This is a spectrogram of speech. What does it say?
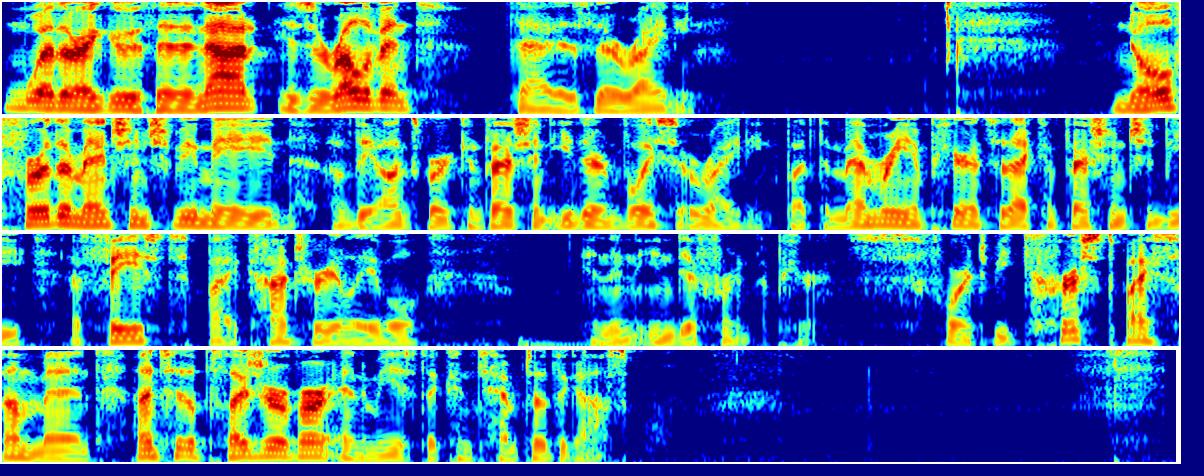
Whether I agree with it or not is irrelevant. That is their writing. No further mention should be made of the Augsburg Confession, either in voice or writing, but the memory and appearance of that confession should be effaced by a contrary label and an indifferent appearance. For it to be cursed by some men unto the pleasure of our enemies, the contempt of the gospel.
